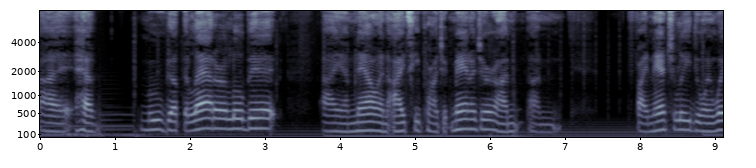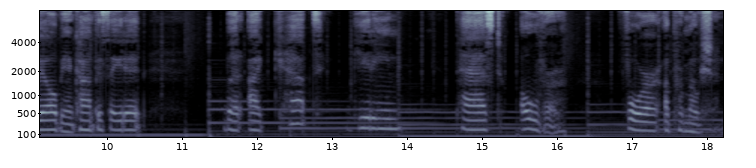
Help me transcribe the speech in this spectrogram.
I have moved up the ladder a little bit. I am now an IT project manager. I'm, I'm financially doing well, being compensated. But I kept getting passed over for a promotion.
